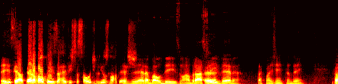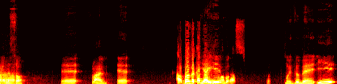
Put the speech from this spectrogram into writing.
É isso? É a Vera Baldez, da revista Saúde News Nordeste. Vera Baldez. Um abraço é. aí, Vera. Tá com a gente também. Uhum. Olha só. É, Flávio, é... Amanda Catarina, aí, um abraço. Muito bem. E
